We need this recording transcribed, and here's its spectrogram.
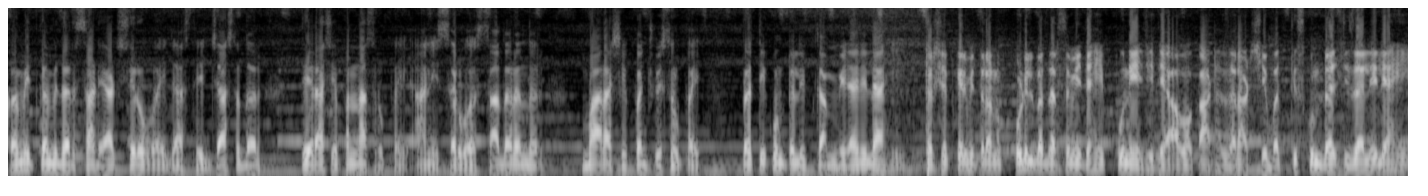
कमीत कमी दर साडेआठशे रुपये जास्तीत जास्त दर तेराशे पन्नास रुपये आणि सर्वसाधारण दर बाराशे पंचवीस रुपये प्रति क्विंटल इतका मिळालेला आहे. तर शेतकरी मित्रांनो पुढील बाजार समिती आहे पुणे जिथे आवक आठ हजार आठशे बत्तीस क्विंटलची झालेली आहे.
